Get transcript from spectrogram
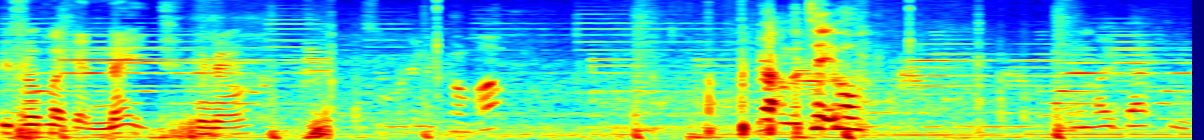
You felt like a knight, you know? So we're gonna come up, get on the table, and right back to it.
